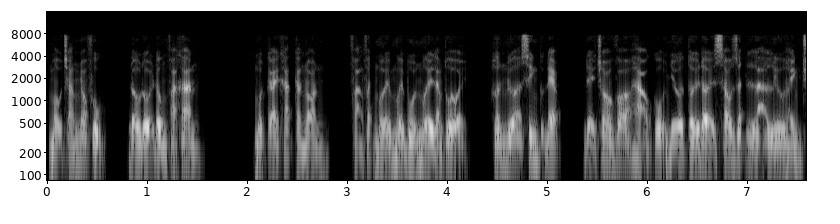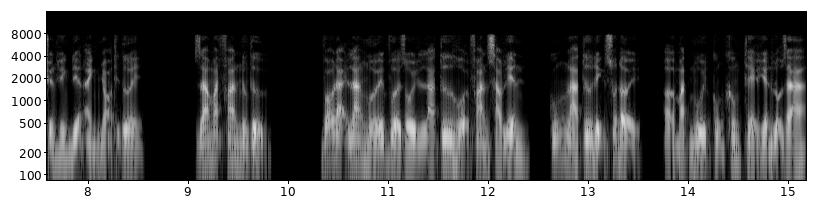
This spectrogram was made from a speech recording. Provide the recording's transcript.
màu trắng nho phục, đầu đội đông pha khăn một cái khác càng non phản phất mới mười bốn, mười lăm tuổi, hơn nữa sinh cực đẹp, để cho võ hảo cổ nhớ tới đời sau rất là lưu hành truyền hình điện ảnh nhỏ thì tươi. Ra mắt phan nương tử. Võ đại lang mới vừa rồi là tư hội phan xảo liên, cũng là tư định suốt đời, ở mặt mũi cũng không thể hiện lộ ra,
